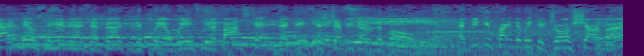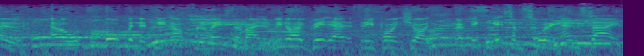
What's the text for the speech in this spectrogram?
Dan Nelson Henry has the ability to play away from the basket and he's a great distributor of the ball. If he can find a way to draw Sharma out, it'll open the paint up for the Leicester Riders. We know how great they are at three-point shots, but if they can get some scoring inside,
